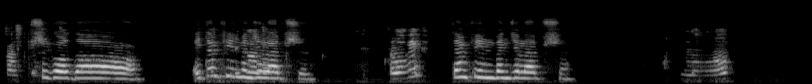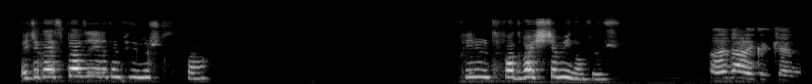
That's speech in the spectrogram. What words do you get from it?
w tamtą. Przygoda. Ej, ten film Przygoda. będzie lepszy. Co mówisz? Ten film będzie lepszy. No. Ej, czekaj, ja sprawdzę ile ten film już trwa. Film trwa 20 minut już. Ale dalej kończymy.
